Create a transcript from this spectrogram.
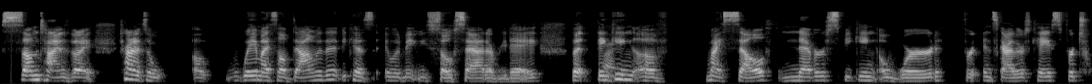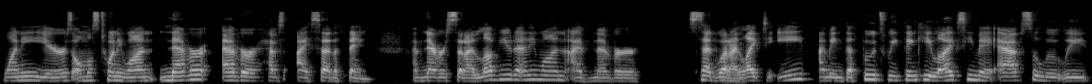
sometimes but i try not to uh, weigh myself down with it because it would make me so sad every day. But thinking right. of myself never speaking a word for in Skylar's case for 20 years, almost 21, never ever have I said a thing. I've never said I love you to anyone. I've never said what I like to eat. I mean, the foods we think he likes, he may absolutely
